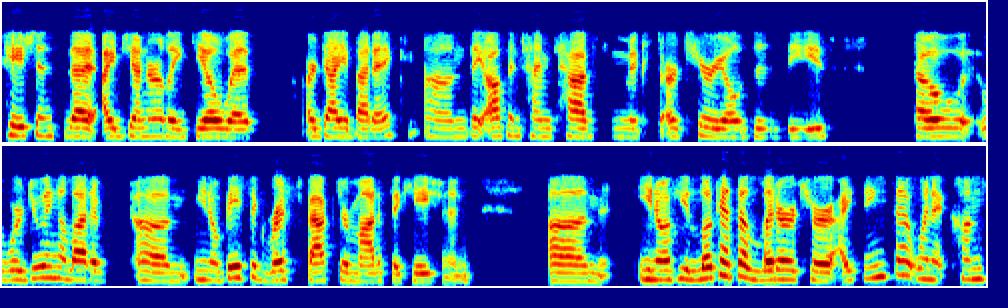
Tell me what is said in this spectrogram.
patients that i generally deal with are diabetic. Um, they oftentimes have mixed arterial disease. So we're doing a lot of um, you know basic risk factor modification. Um, you know, if you look at the literature, I think that when it comes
